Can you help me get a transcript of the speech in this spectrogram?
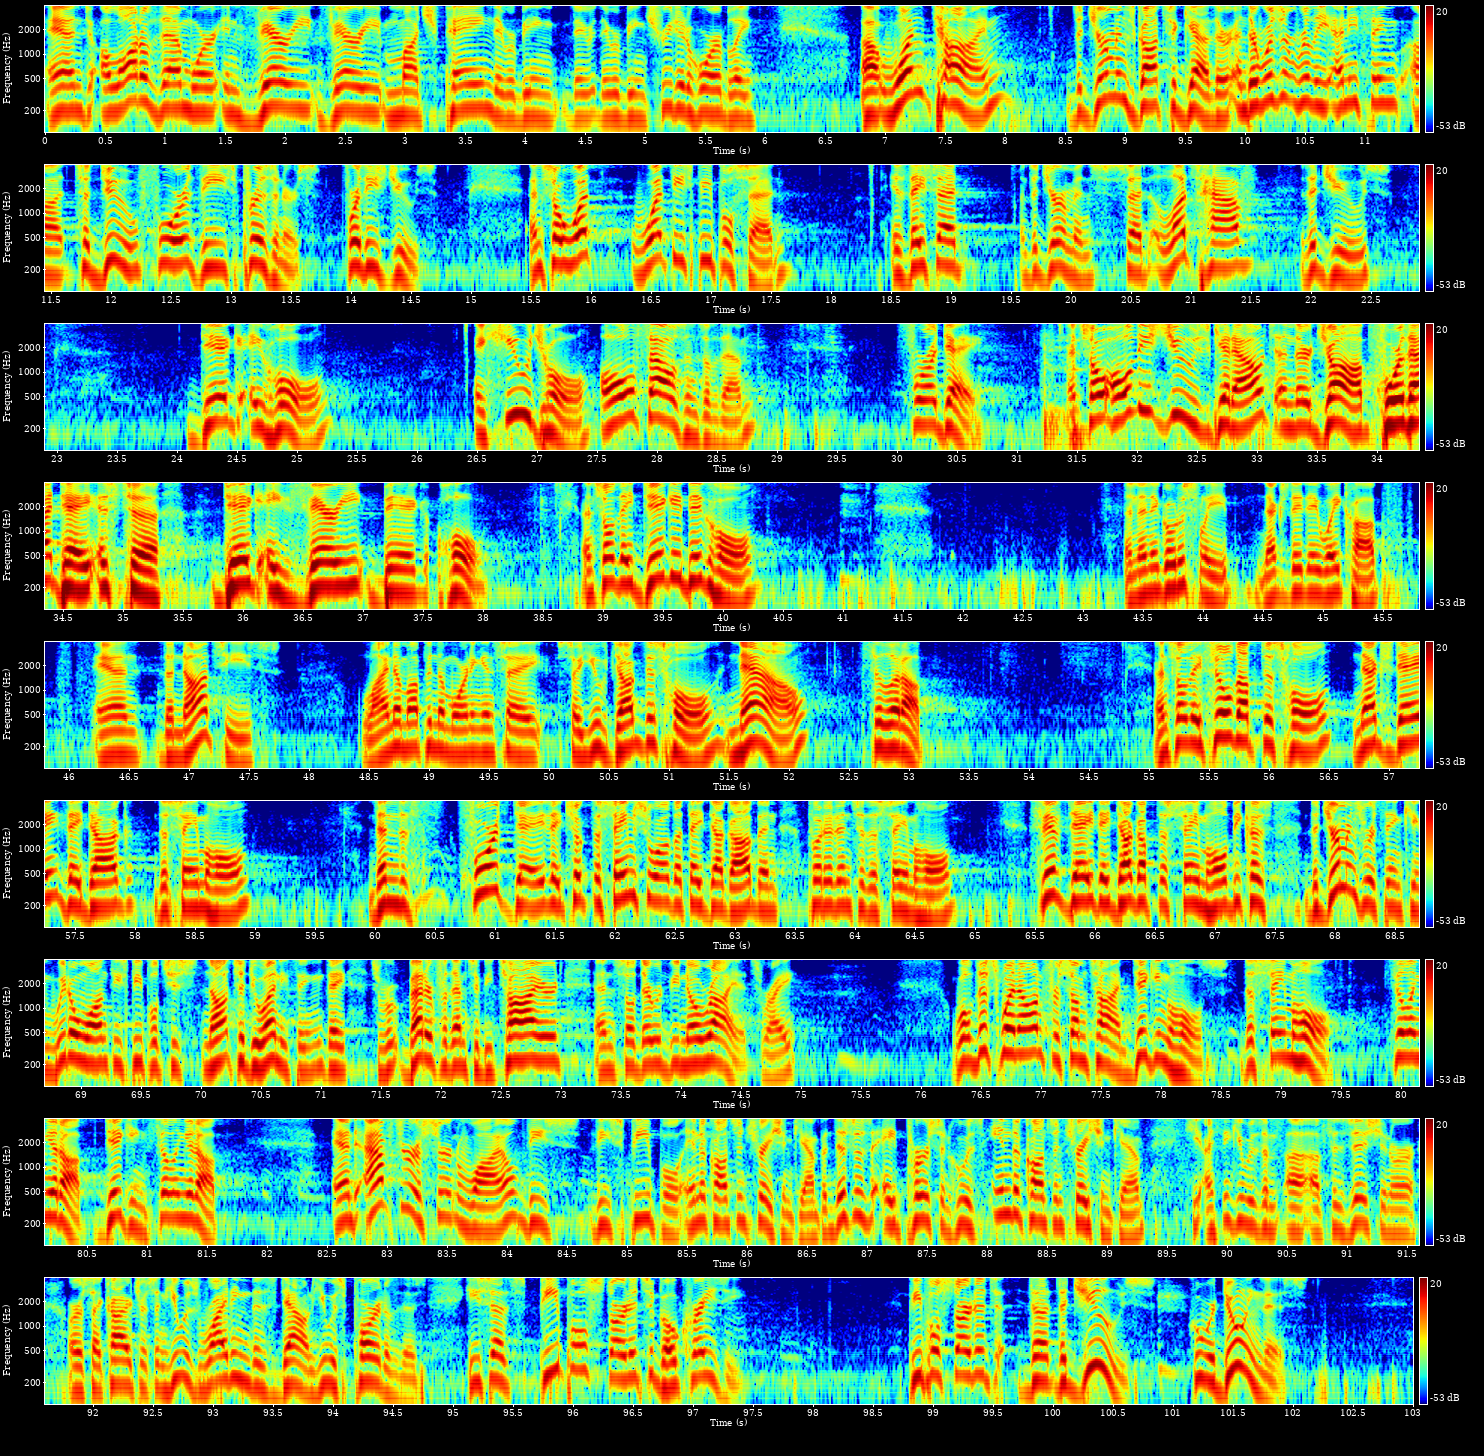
And a lot of them were in very, very much pain. They were being, they, they were being treated horribly. Uh, one time, the Germans got together, and there wasn't really anything uh, to do for these prisoners, for these Jews. And so, what, what these people said is they said, the Germans said, let's have the Jews dig a hole, a huge hole, all thousands of them, for a day. And so all these Jews get out, and their job for that day is to dig a very big hole. And so they dig a big hole, and then they go to sleep. Next day they wake up, and the Nazis line them up in the morning and say, So you've dug this hole, now fill it up. And so they filled up this hole. Next day they dug the same hole. Then the th- fourth day they took the same soil that they dug up and put it into the same hole. Fifth day, they dug up the same hole because the Germans were thinking, we don't want these people just not to do anything. They, it's better for them to be tired, and so there would be no riots, right? Well, this went on for some time, digging holes, the same hole, filling it up, digging, filling it up. And after a certain while, these, these people in a concentration camp, and this is a person who was in the concentration camp, he, I think he was a, a physician or, or a psychiatrist, and he was writing this down. He was part of this. He says, People started to go crazy. People started, to, the, the Jews who were doing this,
